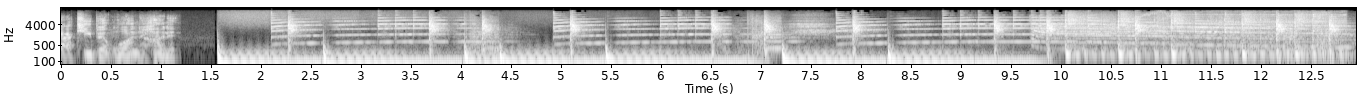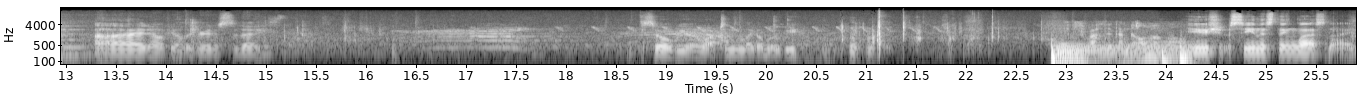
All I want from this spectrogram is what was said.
Yeah, I keep it 100. I don't feel the greatest today. So we are watching Lego Movie. Ce soir, c'est un grand moment. You should have seen this thing last night.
